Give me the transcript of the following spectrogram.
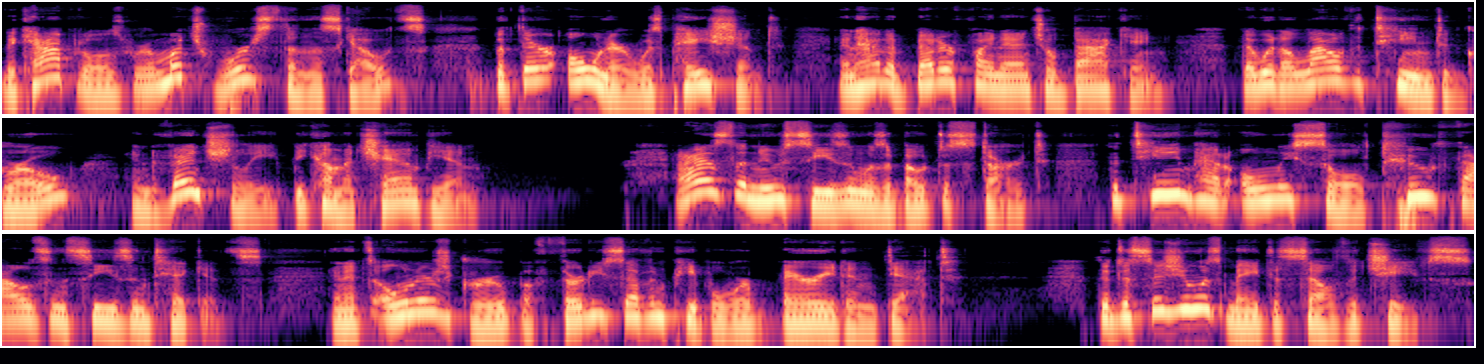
The Capitals were much worse than the Scouts, but their owner was patient and had a better financial backing that would allow the team to grow and eventually become a champion. As the new season was about to start, the team had only sold 2,000 season tickets, and its owners' group of 37 people were buried in debt. The decision was made to sell the Chiefs.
